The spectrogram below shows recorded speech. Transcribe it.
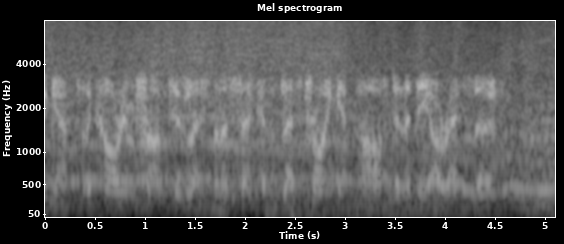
The gap to the car in front is less than a second. Let's try and get past in the DRS zone.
